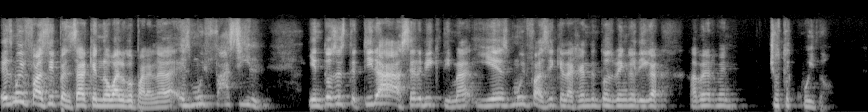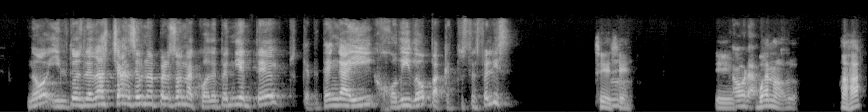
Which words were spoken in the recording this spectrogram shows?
es muy fácil pensar que no valgo para nada, es muy fácil. y entonces te tira a ser víctima y es muy fácil que la gente entonces venga y diga, a ver, ven, yo te cuido, ¿no? Y entonces le das chance a una persona codependiente pues, que te tenga ahí jodido para que tú estés feliz. Sí, sí. Mm. Y Ahora- bueno, ajá.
